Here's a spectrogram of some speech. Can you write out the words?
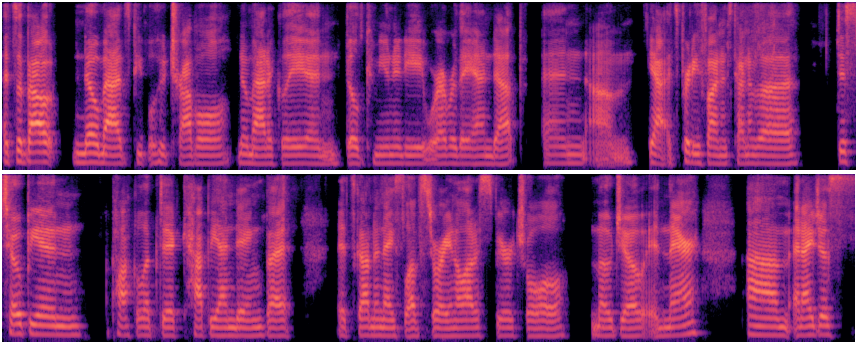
it's about nomads, people who travel nomadically and build community wherever they end up. And um, yeah, it's pretty fun. It's kind of a dystopian, apocalyptic, happy ending, but it's got a nice love story and a lot of spiritual mojo in there. Um, and I just,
